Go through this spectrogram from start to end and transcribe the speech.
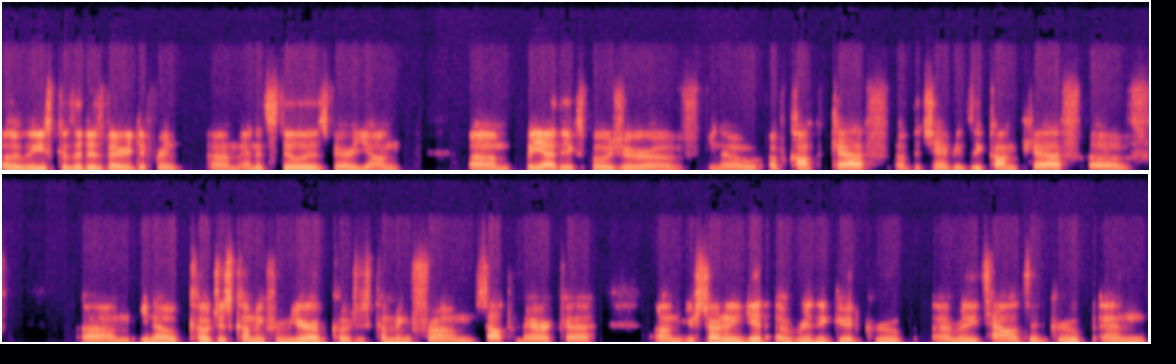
other leagues because it is very different um, and it still is very young. Um, but yeah, the exposure of you know of Concacaf, of the Champions League Concacaf, of um, you know coaches coming from Europe, coaches coming from South America, um, you're starting to get a really good group, a really talented group, and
